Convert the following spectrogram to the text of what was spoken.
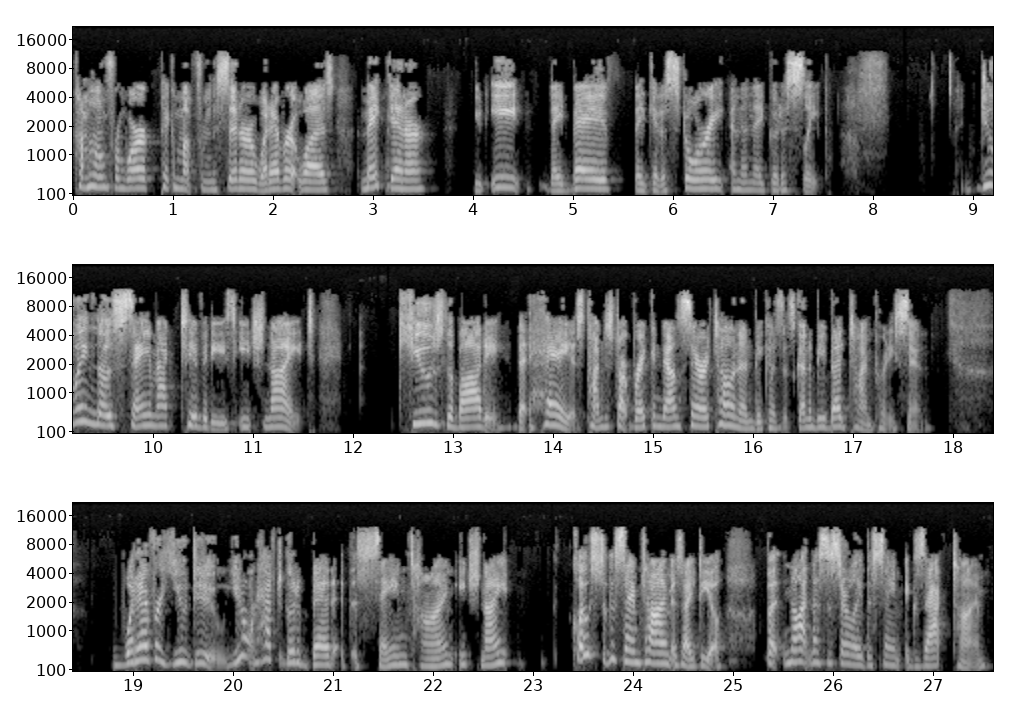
come home from work, pick them up from the sitter, whatever it was, make dinner, You'd eat, they'd bathe, they'd get a story, and then they'd go to sleep. Doing those same activities each night cues the body that, hey, it's time to start breaking down serotonin because it's going to be bedtime pretty soon. Whatever you do, you don't have to go to bed at the same time each night. Close to the same time is ideal, but not necessarily the same exact time.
